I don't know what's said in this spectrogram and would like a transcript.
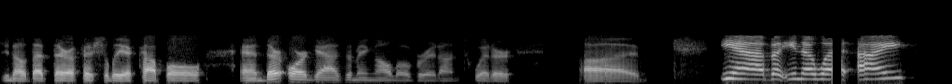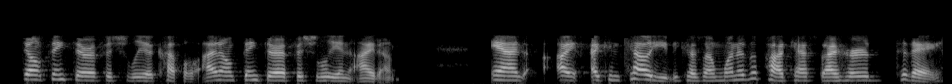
you know that they're officially a couple and they're orgasming all over it on Twitter. Uh, Yeah, but you know what? I don't think they're officially a couple. I don't think they're officially an item. And I I can tell you because on one of the podcasts I heard today,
